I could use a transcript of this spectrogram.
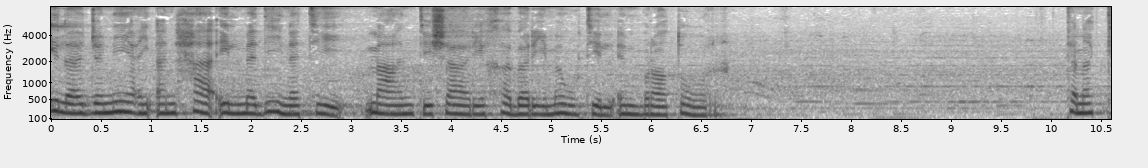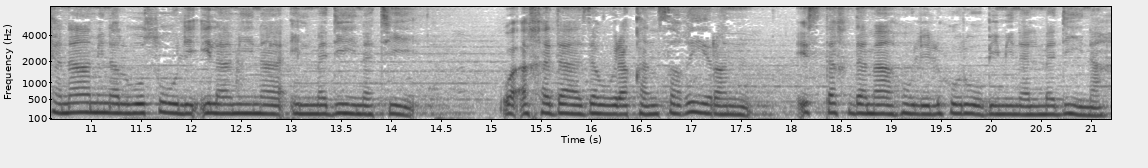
إلى جميع أنحاء المدينة مع انتشار خبر موت الإمبراطور. تمكنا من الوصول إلى ميناء المدينة وأخذا زورقا صغيرا استخدماه للهروب من المدينة.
